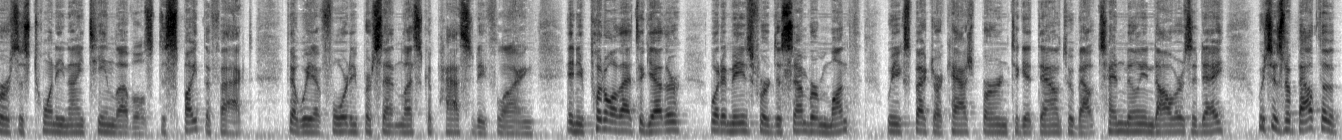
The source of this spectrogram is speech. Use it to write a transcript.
versus 2019 levels, despite the fact that we have 40% less capacity flying. And you put all that together, what it means for December month, we expect our cash burn to get down to about $10 million a day, which is about the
